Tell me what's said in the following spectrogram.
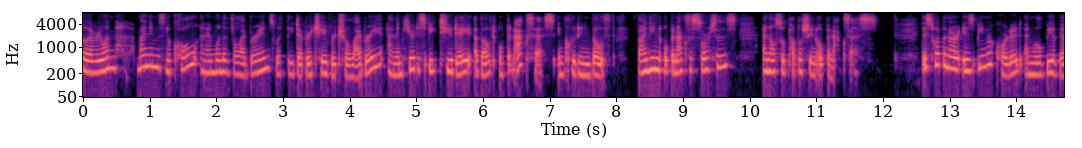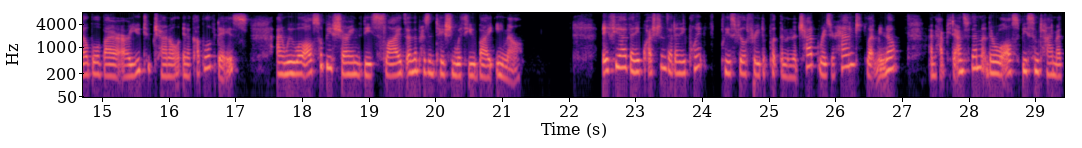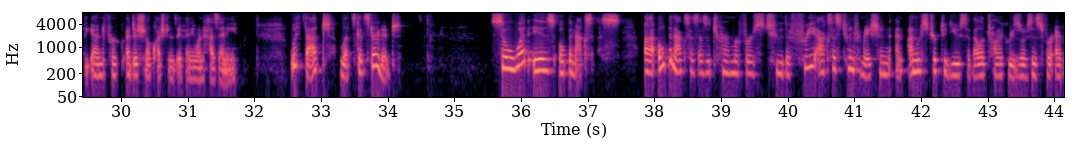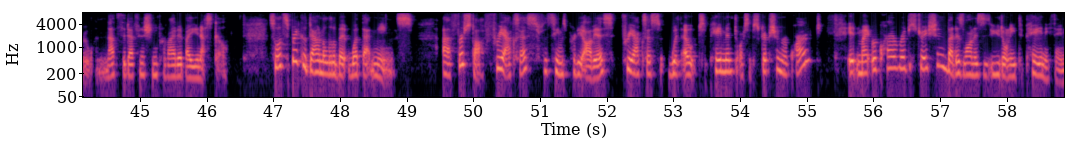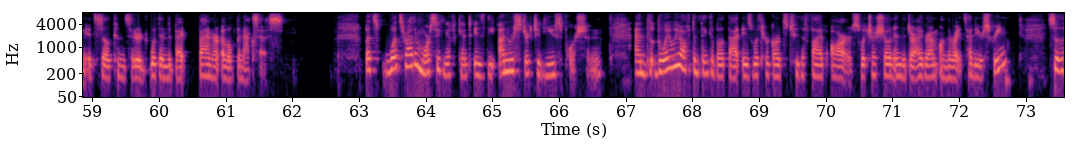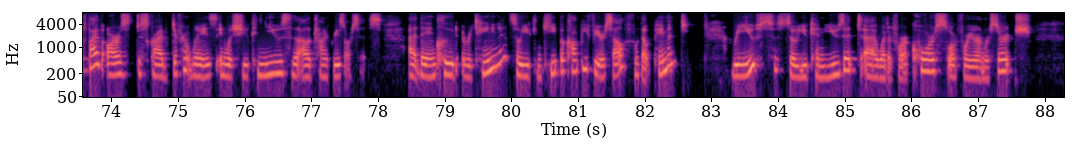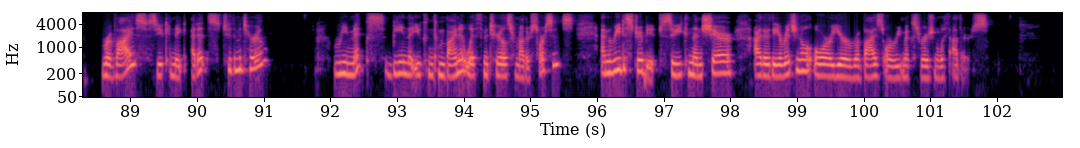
Hello everyone, my name is Nicole and I'm one of the librarians with the Che Virtual Library and I'm here to speak to you today about open access, including both finding open access sources and also publishing open access. This webinar is being recorded and will be available via our YouTube channel in a couple of days, and we will also be sharing the slides and the presentation with you by email. If you have any questions at any point, please feel free to put them in the chat, raise your hand, let me know. I'm happy to answer them. There will also be some time at the end for additional questions if anyone has any. With that, let's get started. So what is open access? Uh, open access as a term refers to the free access to information and unrestricted use of electronic resources for everyone. That's the definition provided by UNESCO. So let's break it down a little bit what that means. Uh, first off, free access seems pretty obvious. Free access without payment or subscription required. It might require registration, but as long as you don't need to pay anything, it's still considered within the banner of open access. But what's rather more significant is the unrestricted use portion. And the way we often think about that is with regards to the five R's, which are shown in the diagram on the right side of your screen. So the five R's describe different ways in which you can use the electronic resources. Uh, they include retaining it, so you can keep a copy for yourself without payment, reuse, so you can use it uh, whether for a course or for your own research, revise, so you can make edits to the material, remix, being that you can combine it with materials from other sources, and redistribute, so you can then share either the original or your revised or remixed version with others.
